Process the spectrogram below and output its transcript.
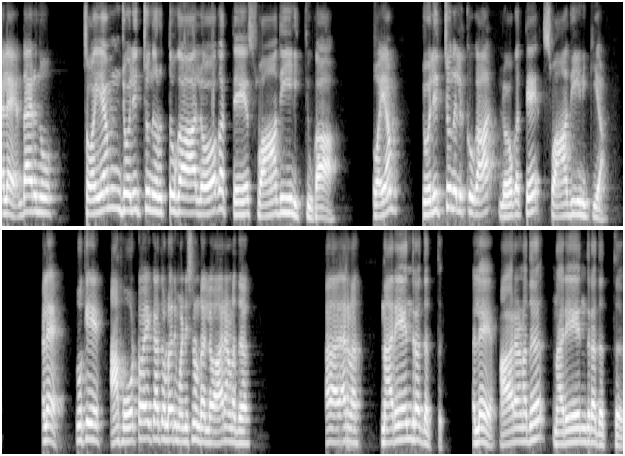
അല്ലെ? എന്തായിരുന്നു? സ്വയം ജ്വലിച്ചു നിർത്തുക ലോകത്തെ സ്വാധീനിക്കുക. സ്വയം ജ്വലിച്ചു നിൽക്കുക ലോകത്തെ സ്വാധീനിക്കുക. അല്ലെ? നോക്കിയേ ആ ഫോട്ടോയ്ക്കകത്തുള്ള ഒരു മനുഷ്യനുണ്ടല്ലോ. ആരാണത്? ആരാണ്? നരേന്ദ്രദത്ത്. അല്ലെ? ആരാണത്? നരേന്ദ്രദത്ത്.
